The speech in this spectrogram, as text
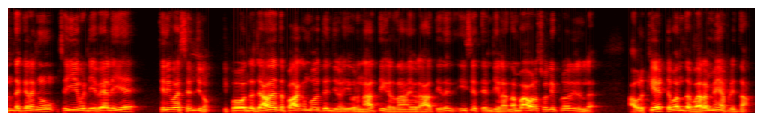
அந்த கிரகம் செய்ய வேண்டிய வேலையை தெளிவாக செஞ்சிடும். இப்போ அந்த ஜாதகத்தை பார்க்கும்போது தெரிஞ்சிடும் இவர் நாத்திகர் தான் இவர் ஆத்திகர் ஈஸியாக தெரிஞ்சுக்கலாம். நம்ம அவரை சொல்லி பிரயோஜனம் இல்லை. அவர் கேட்டு வந்த வரமே அப்படி தான்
